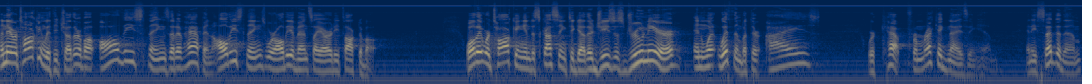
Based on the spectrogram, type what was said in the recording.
And they were talking with each other about all these things that have happened. All these things were all the events I already talked about. While they were talking and discussing together, Jesus drew near and went with them, but their eyes were kept from recognizing him. And he said to them,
